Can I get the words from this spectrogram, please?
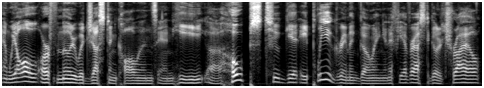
And we all are familiar with Justin Collins, and he uh, hopes to get a plea agreement going. And if he ever has to go to trial,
